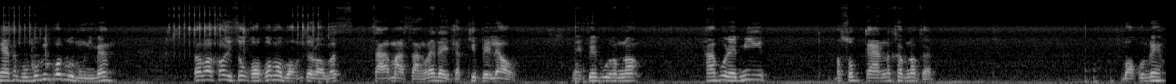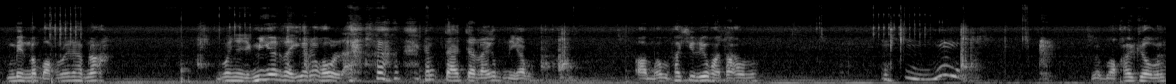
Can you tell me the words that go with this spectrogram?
ไงซะผมบ่มีความรู้ม่องนี้แม่งแต่ว่าเขาสิส่งข้อความมาบอกผมตลอดว่าสามารถสั่งรายได้จากคลิปได้แล้ว ใน Facebook ครับเนาะถ้าผู้ใดมีประสบการณ์นะครับเนาะก็บอกผมเลยเมนมาบอกผมเลยนะครับเนาะว่าอยากมีเงินใส่เงินเขาละน้ำตาจะไหลกับนี่ครับอ้อมครับผมพาคิริ้วหอยทองครับ เราบอกให้เชียวมัน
